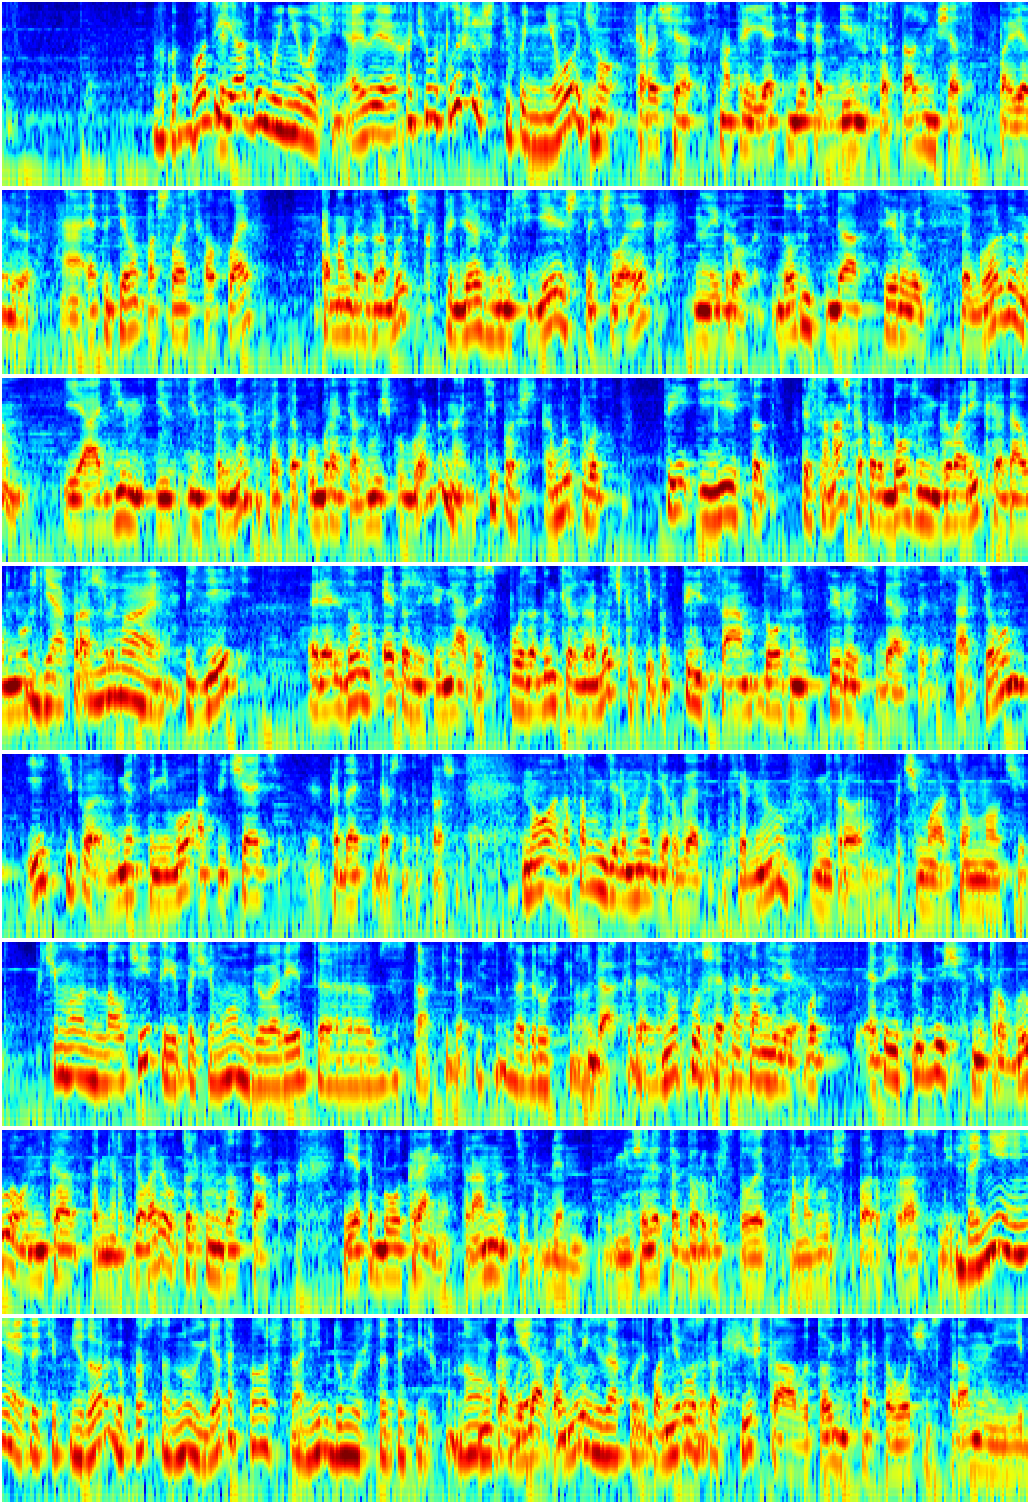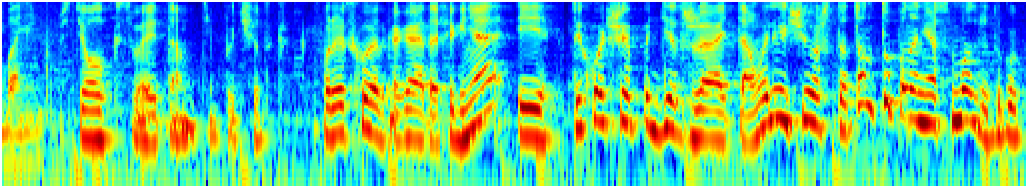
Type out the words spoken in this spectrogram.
такой, вот и я думаю, не очень. А я хочу услышать, что типа не очень. Ну, короче, смотри, я тебе как геймер со стажем сейчас поведаю. А, эта тема пошла из Half-Life. Команда разработчиков придерживались идеи, что человек, ну игрок, должен себя ассоциировать с Гордоном, и один из инструментов это убрать озвучку Гордона, и типа как будто вот ты и есть тот персонаж, который должен говорить, когда у него что-то Я спрашивают. Понимаю. Здесь реализована эта же фигня. То есть по задумке разработчиков, типа, ты сам должен ассоциировать себя с, с Артемом и, типа, вместо него отвечать, когда тебя что-то спрашивают. Но на самом деле многие ругают эту херню в метро, почему Артем молчит. Почему он молчит и почему он говорит э, в заставке, допустим, в загрузке. Он да, кстати. Ну, слушай, это на самом деле, вот это и в предыдущих метро было, он никогда там не разговаривал, только на заставках. И это было крайне странно, типа, блин, неужели это так дорого стоит, там озвучить пару фраз лишь. Да не-не-не, это типа недорого, просто, ну, я так понял, что они думают, что это фишка. Но ну, как бы, да, фишка не заходит. Планировалось как фишка, а в итоге как-то очень странно и ебаненько. Стелка своей там, типа, что-то как происходит какая-то фигня, и ты хочешь ее поддержать там или еще что-то, он тупо на нее смотрит, такой,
